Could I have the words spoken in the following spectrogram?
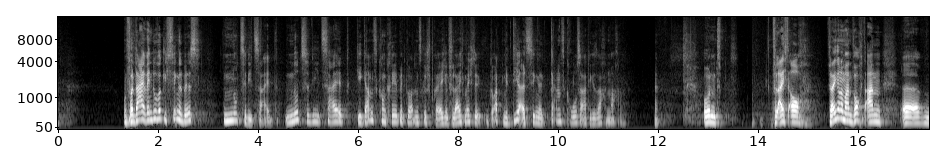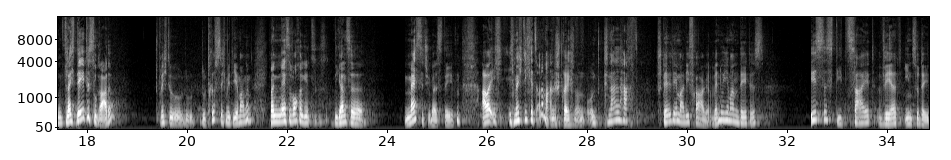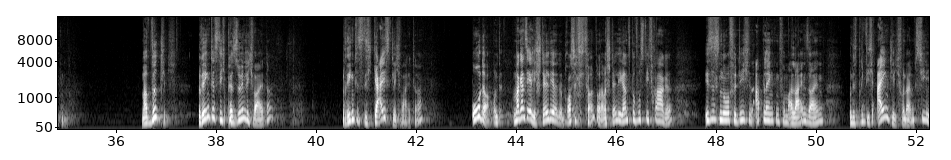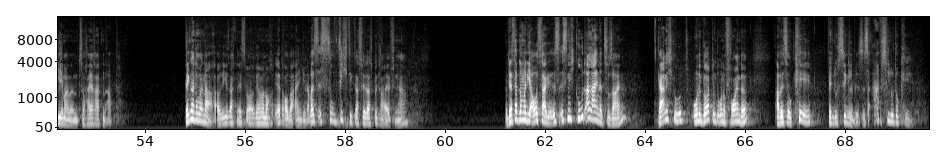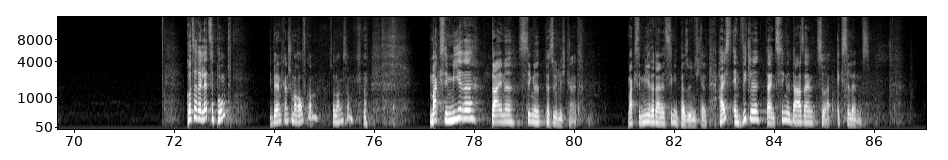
Und von daher, wenn du wirklich Single bist, nutze die Zeit. Nutze die Zeit, geh ganz konkret mit Gott ins Gespräch und vielleicht möchte Gott mit dir als Single ganz großartige Sachen machen. Und vielleicht auch, vielleicht auch noch mal ein Wort an, äh, vielleicht datest du gerade, sprich, du, du, du triffst dich mit jemandem. Ich meine, nächste Woche geht die ganze Message über das Daten, aber ich, ich möchte dich jetzt auch noch mal ansprechen und, und knallhart stell dir mal die Frage, wenn du jemanden datest, ist es die Zeit wert, ihn zu daten? Mal wirklich. Bringt es dich persönlich weiter? Bringt es dich geistlich weiter? Oder, und mal ganz ehrlich, stell dir, du brauchst ja nicht zu antworten, aber stell dir ganz bewusst die Frage, ist es nur für dich ein Ablenken vom Alleinsein und es bringt dich eigentlich von deinem Ziel, jemanden zu heiraten, ab? Denk mal darüber nach. Aber wie gesagt, nächstes Mal werden wir noch eher darüber eingehen. Aber es ist so wichtig, dass wir das begreifen. Ja? Und deshalb nochmal die Aussage, es ist nicht gut, alleine zu sein. Gar nicht gut, ohne Gott und ohne Freunde. Aber es ist okay, wenn du Single bist. Es ist absolut okay. Kurzer der letzte Punkt. Die Band kann schon mal raufkommen, so langsam. Maximiere deine Single-Persönlichkeit. Maximiere deine Single-Persönlichkeit. Heißt, entwickle dein Single-Dasein zur Exzellenz.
